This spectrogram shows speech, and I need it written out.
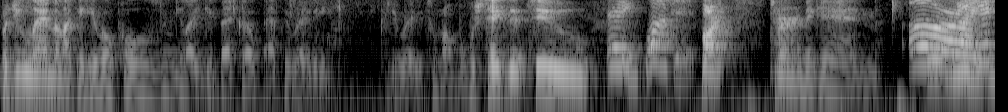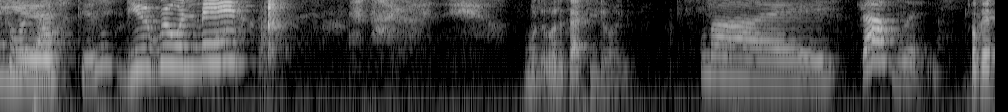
But you land on like a hero pose, and you like get back up at the ready, cause you're ready to rumble. Which takes it to Hey, watch it. Sparks' turn again. All Will right, get to you. Too. you ruined me. What what attack are you doing? My javelin. Okay.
